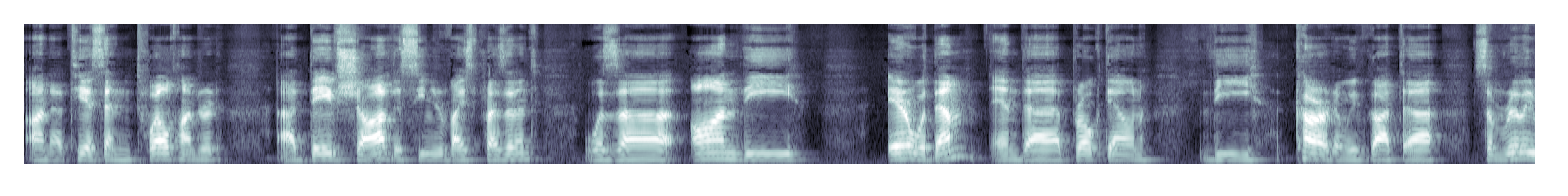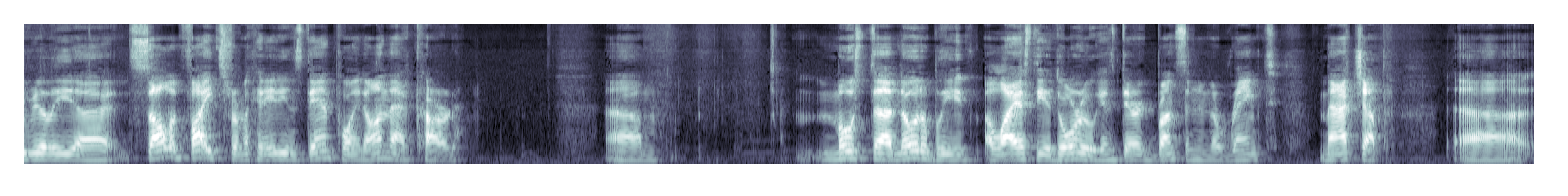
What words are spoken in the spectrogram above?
on uh, TSN 1200. Uh, Dave Shaw, the senior vice president, was uh, on the air with them and uh, broke down the card. And we've got uh, some really, really uh, solid fights from a Canadian standpoint on that card. Um, most uh, notably, Elias Theodorou against Derek Brunson in a ranked matchup. Uh,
